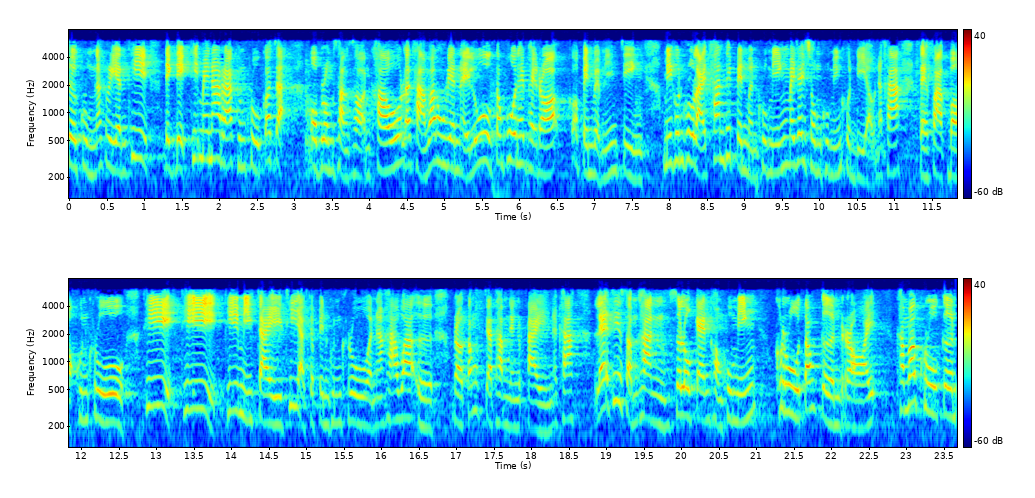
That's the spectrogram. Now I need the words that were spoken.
เจอกลุ่มนักเรียนที่เด็ก ๆ ที่ไม่น่ารักคุณครูก็จะ อบรมสั่งสอนเขาและถามว่าโรงเรียนไหนลูกต้องพูดให้ไพเราะก็เป็นแบบนี้จริงๆ มีคุณครูหลายท่านที่เป็นเหมือนครูมิ้งไม่ใช่ชมครูมิ้งคนเดียวนะคะ แต่ฝากบอกคุณครูที่ที่ที่มีใจที่อยากจะเป็นคุณครูนะคะว่าเออเราต้องจะทำอย่างไรนะคะ และที่สำคัญสโลแกนของครูมิ้งครูต้องเกินร้อยคำว่าครูเกิน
